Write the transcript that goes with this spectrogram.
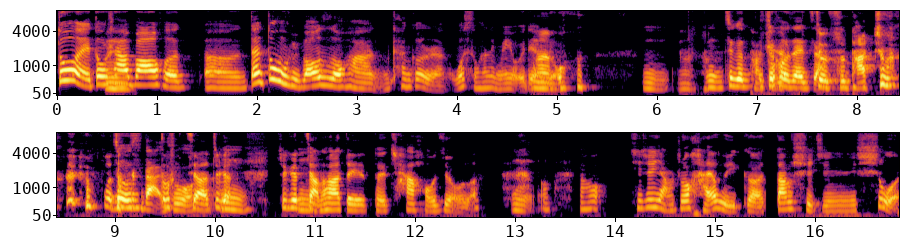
对，豆沙包和嗯，但豆腐皮包子的话，你看个人，我喜欢里面有一点油。嗯嗯嗯，这个之后再讲。就此打住，就此打住。讲这个这个讲的话，得得差好久了。嗯然后其实扬州还有一个，当时已经是我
